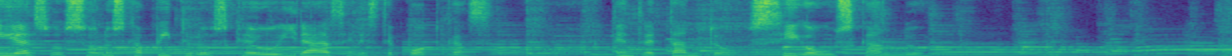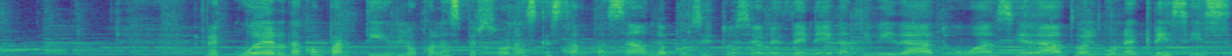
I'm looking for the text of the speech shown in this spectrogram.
y esos son los capítulos que oirás en este podcast. Entre tanto, sigo buscando. Recuerda compartirlo con las personas que están pasando por situaciones de negatividad o ansiedad o alguna crisis.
